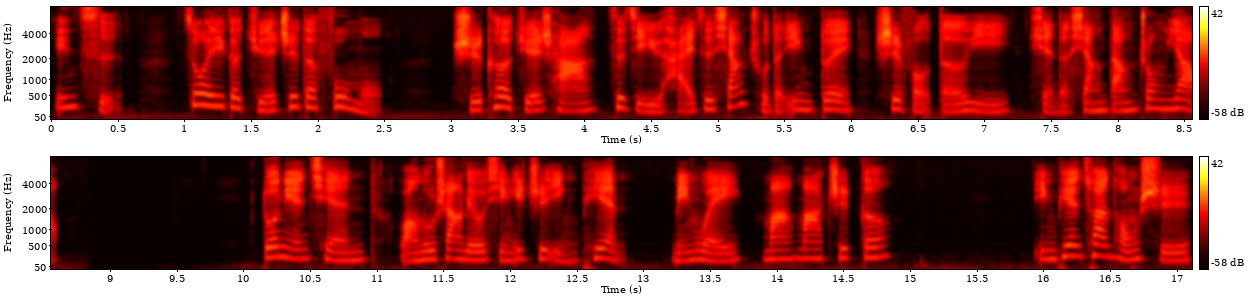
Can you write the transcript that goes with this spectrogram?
因此，做一个觉知的父母，时刻觉察自己与孩子相处的应对是否得宜，显得相当重要。多年前，网络上流行一支影片，名为《妈妈之歌》。影片窜红时，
